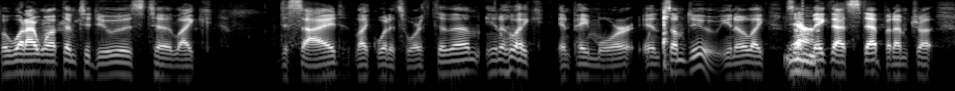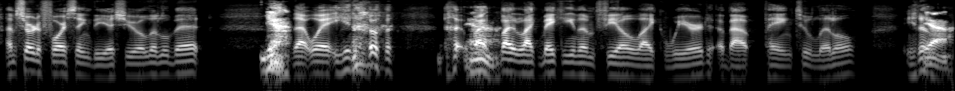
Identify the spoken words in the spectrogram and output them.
But what I want them to do is to like decide like what it's worth to them, you know, like and pay more. And some do, you know, like some Yeah. make that step, but I'm try I'm sort of forcing the issue a little bit yeah, that way, you know, by by like making them feel like weird about paying too little, you know, yeah,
